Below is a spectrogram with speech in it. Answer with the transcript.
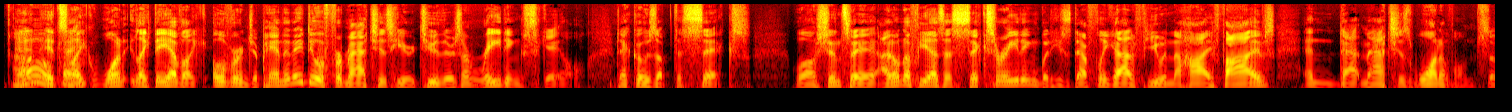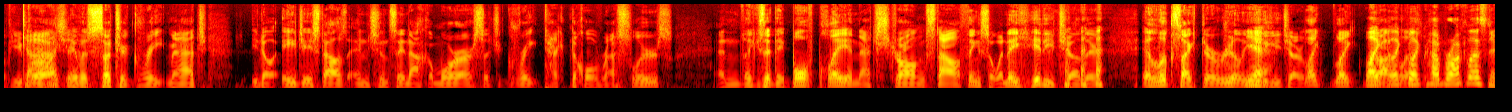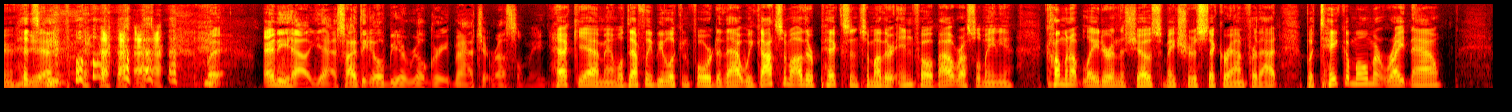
and Oh, it's like one like they have like over in Japan, and they do it for matches here too. There's a rating scale that goes up to six. Well, Shinsuke, I don't know if he has a six rating, but he's definitely got a few in the high fives, and that match is one of them. So people are like, it was such a great match. You know, AJ Styles and Shinsuke Nakamura are such great technical wrestlers. And like you said, they both play in that strong style thing. So when they hit each other, it looks like they're really Yeah. hitting each other. Like like like Brock like like how Brock Lesnar hits Yeah. people. but anyhow, yes, I think it will be a real great match at WrestleMania. Heck yeah, man. We'll definitely be looking forward to that. We got some other picks and some other info about WrestleMania coming up later in the show, so make sure to stick around for that. But take a moment right now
